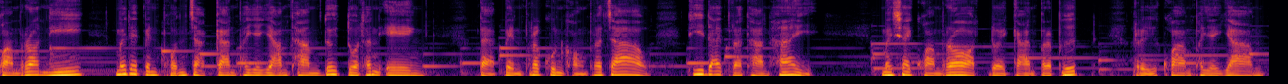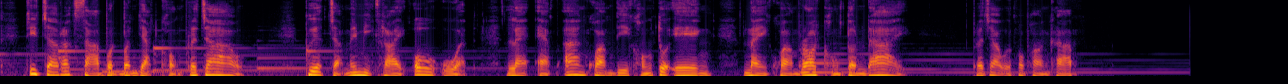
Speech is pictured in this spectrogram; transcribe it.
ความรอดนี้ไม่ได้เป็นผลจากการพยายามทำด้วยตัวท่านเอง แต่เป็นพระคุณของพระเจ้าที่ได้ประทานให้ ไม่ใช่ความรอดโดยการประพฤติ หรือความพยายามที่จะรักษาบทบัญญัติของพระเจ้า เพื่อจะไม่มีใครโอ้อวด และแอบอ้างความดีของตัวเอง ในความรอดของตนได้ พระเจ้าอวยพรครับ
